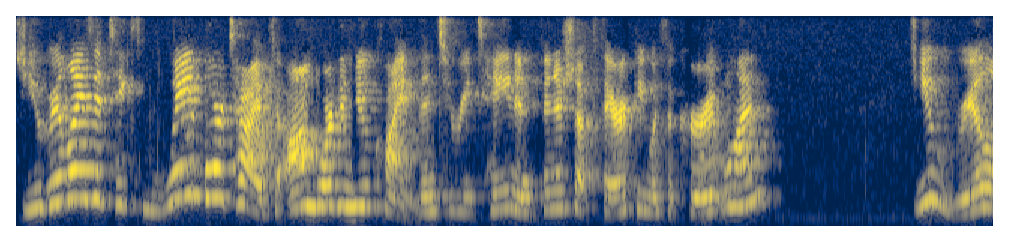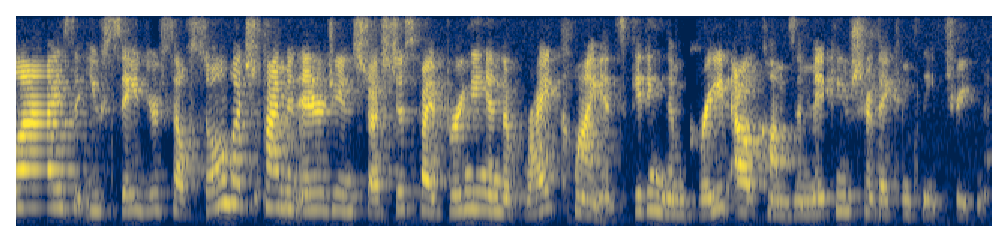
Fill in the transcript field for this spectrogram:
Do you realize it takes way more time to onboard a new client than to retain and finish up therapy with a current one? Do you realize that you save yourself so much time and energy and stress just by bringing in the right clients, getting them great outcomes, and making sure they complete treatment?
